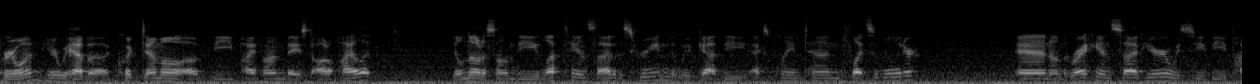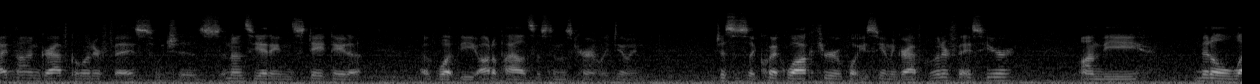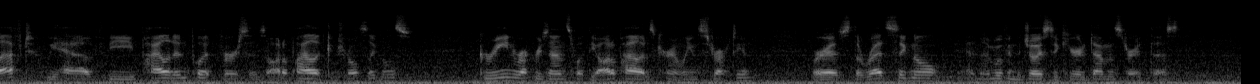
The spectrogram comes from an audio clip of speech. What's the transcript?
everyone. Here we have a quick demo of the Python-based autopilot. You'll notice on the left-hand side of the screen that we've got the X-Plane 10 flight simulator. And on the right-hand side here we see the Python graphical interface, which is enunciating state data of what the autopilot system is currently doing. Just as a quick walkthrough of what you see in the graphical interface here, on the middle left, we have the pilot input versus autopilot control signals. Green represents what the autopilot is currently instructing, whereas the red signal, and I'm moving the joystick here to demonstrate this,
